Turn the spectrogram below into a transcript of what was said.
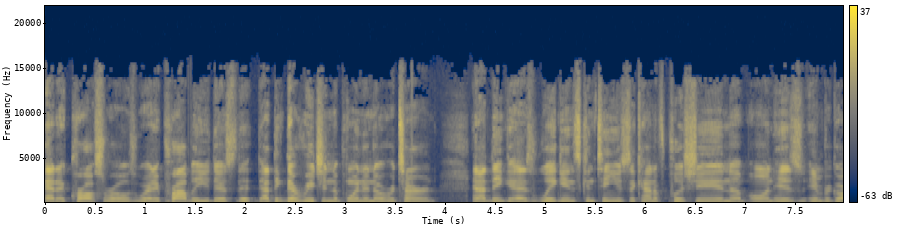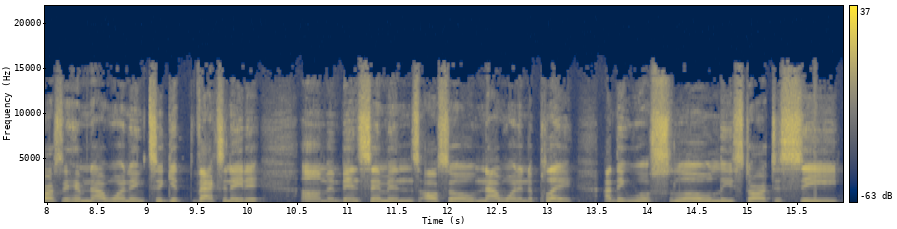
at a crossroads where they probably there's I think they're reaching the point of no return. And I think as Wiggins continues to kind of push in on his in regards to him not wanting to get vaccinated, um, and Ben Simmons also not wanting to play, I think we'll slowly start to see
